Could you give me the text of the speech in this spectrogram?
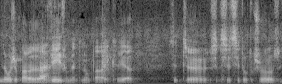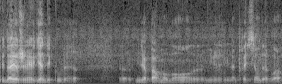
Non, je parle à Hein? vivre maintenant, pas à écrire. C'est euh, c'est- autre chose. Et d'ailleurs, je n'ai rien découvert. Euh, il y a par moments euh, une, une impression d'avoir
